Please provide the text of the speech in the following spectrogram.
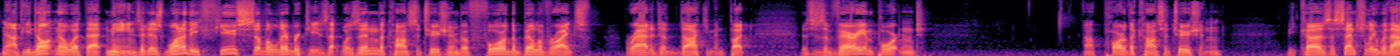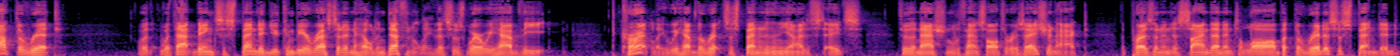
Now, if you don't know what that means, it is one of the few civil liberties that was in the Constitution before the Bill of Rights were added to the document. But this is a very important uh, part of the Constitution because essentially, without the writ, with, with that being suspended, you can be arrested and held indefinitely. This is where we have the currently we have the writ suspended in the United States through the National Defense Authorization Act. The president has signed that into law, but the writ is suspended,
